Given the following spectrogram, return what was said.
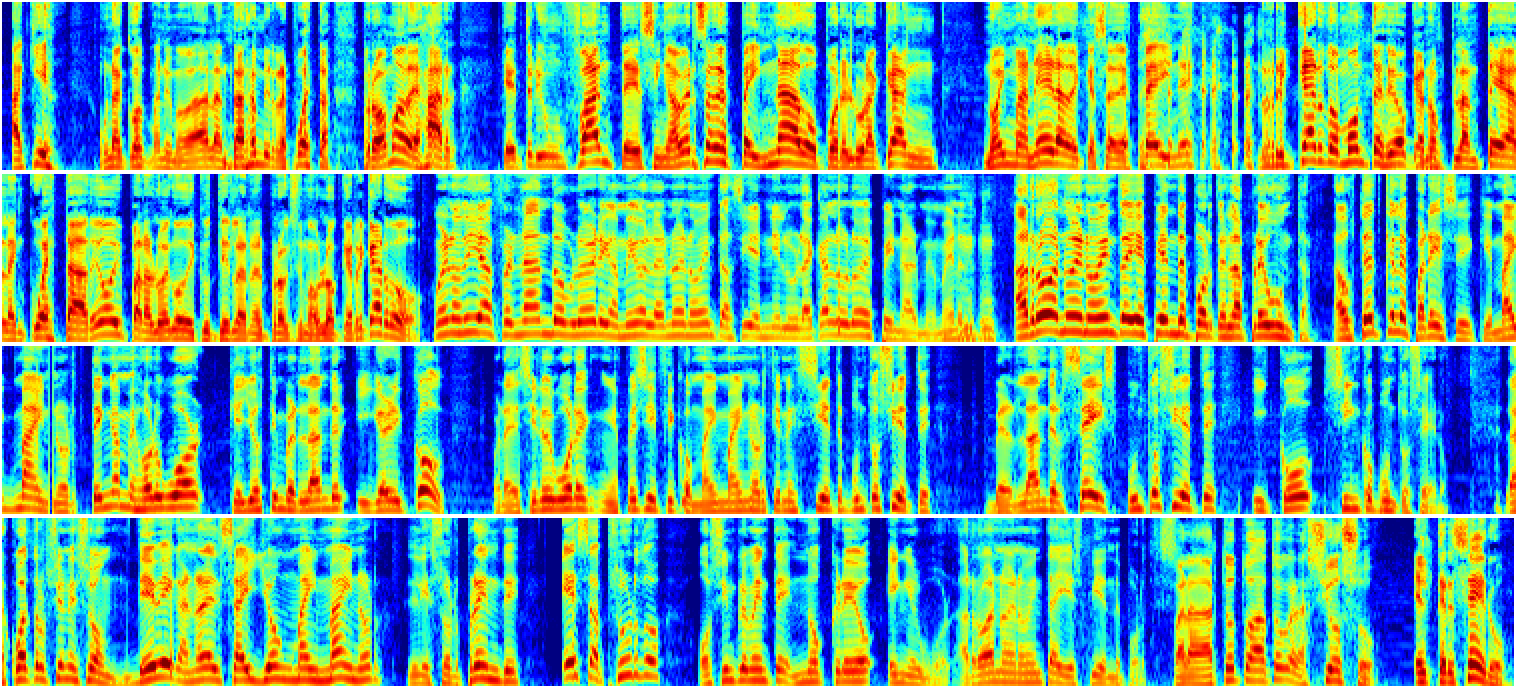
Aquí es una cosa, bueno, y me voy a adelantar a mi respuesta, pero vamos a dejar que triunfante, sin haberse despeinado por el huracán, no hay manera de que se despeine. Ricardo Montes de Oca nos plantea la encuesta de hoy para luego discutirla en el próximo bloque. Ricardo. Buenos días, Fernando, brother, amigo de la 990. Así es, ni el huracán logró despeinarme, imagínate. Arroba 990 y ESPN Deportes. La pregunta, ¿a usted qué le parece que Mike Minor tenga mejor WAR que Justin Verlander y Garrett Cole? Para decir el WAR en específico, Mike Minor tiene 7.7, Verlander 6.7 y Cole 5.0. Las cuatro opciones son, ¿debe ganar el Cy Young Mike Minor? ¿Le sorprende? ¿Es absurdo? ¿O simplemente no creo en el WAR? Arroba 990 y ESPN Deportes. Para darte otro dato gracioso, el tercero,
